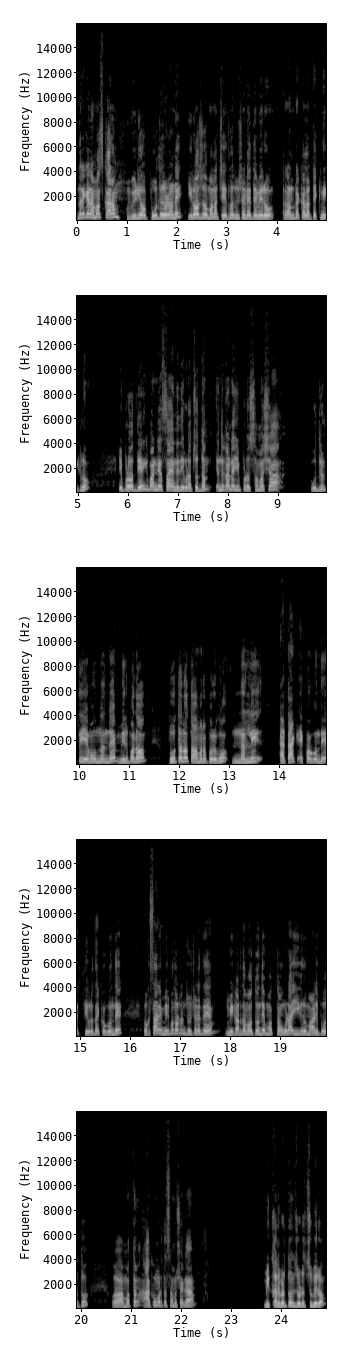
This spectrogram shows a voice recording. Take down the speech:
అందరికీ నమస్కారం. వీడియో పూర్తి చూడండి. ఈరోజు మన చేతిలో చూసినట్టయితే మీరు రెండు రకాల టెక్నిక్లు. ఇప్పుడు దేనికి పనిచేస్తాయి అనేది కూడా చూద్దాం. ఎందుకంటే ఇప్పుడు సమస్య ఉద్రిక్తి ఏమవుందంటే మిరపలో పూతలో తామర పురుగు నల్లి అటాక్ ఎక్కువగా ఉంది తీవ్రత ఎక్కువగా ఉంది. ఒకసారి మిరప తోటను చూసినట్టయితే మీకు అర్థమవుతుంది. మొత్తం కూడా ఈగురు మాడిపోతూ మొత్తం ఆకుముడత సమస్యగా మీకు కనబెడుతుంది చూడొచ్చు మీరు.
